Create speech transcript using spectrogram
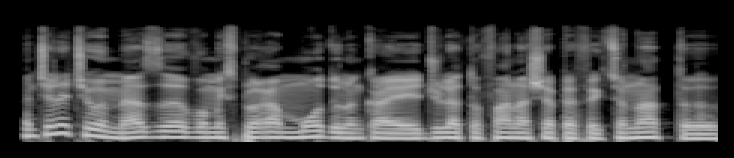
În cele ce urmează vom explora modul în care Giulia Tofana și-a perfecționat uh,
